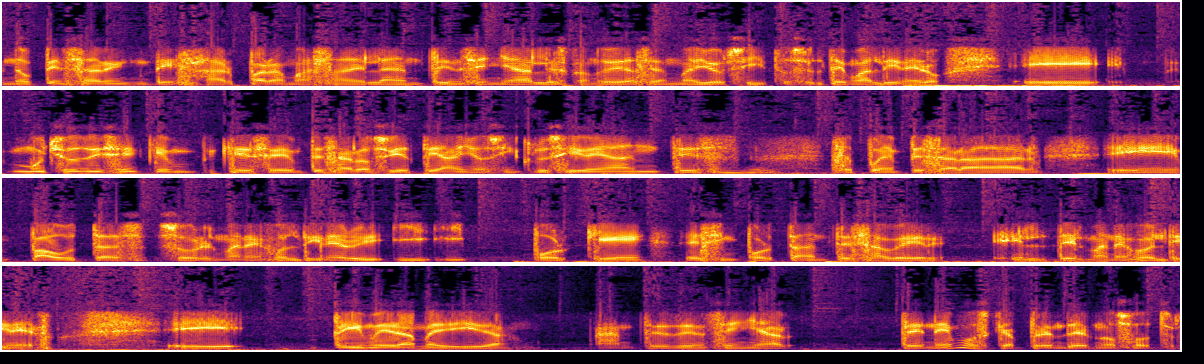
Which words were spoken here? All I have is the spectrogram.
no pensar en dejar para más adelante enseñarles cuando ya sean mayorcitos el tema del dinero. Eh, muchos dicen que, que se debe empezar a los siete años, inclusive antes se puede empezar a dar eh, pautas sobre el manejo del dinero y, y- y por qué es importante saber el del manejo del dinero. Eh, primera medida, antes de enseñar, tenemos que aprender nosotros.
